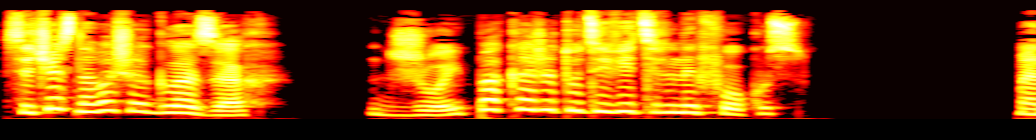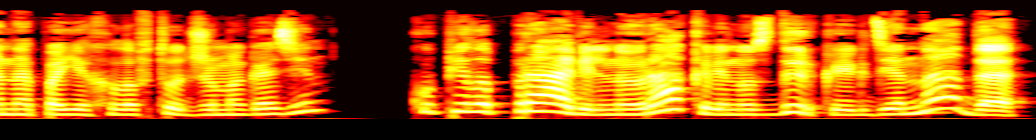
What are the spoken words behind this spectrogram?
Сейчас на ваших глазах Джой покажет удивительный фокус. Она поехала в тот же магазин, купила правильную раковину с дыркой где надо,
